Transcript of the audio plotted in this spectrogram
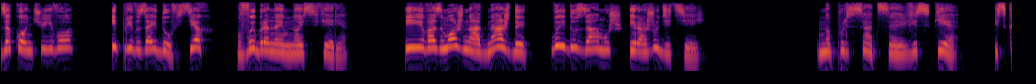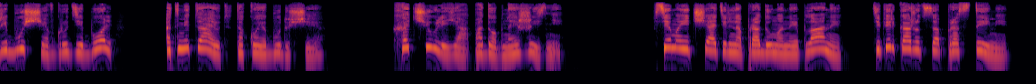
закончу его и превзойду всех в выбранной мной сфере. И, возможно, однажды выйду замуж и рожу детей. Но пульсация в виске и скребущая в груди боль отметают такое будущее. Хочу ли я подобной жизни? Все мои тщательно продуманные планы теперь кажутся простыми,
